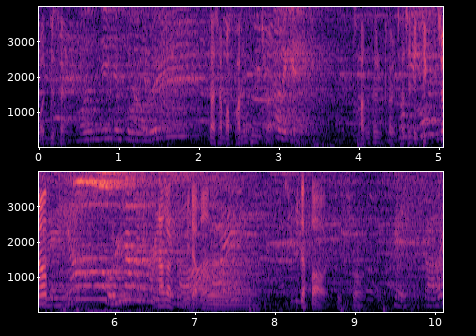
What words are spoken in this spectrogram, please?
원지승 다시 한번 방승철 방승철 자신이 직접 올라갔습니다만. 네, 수비자 파울. 그렇죠. 패스 파울.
